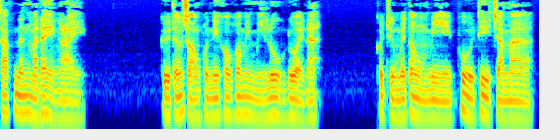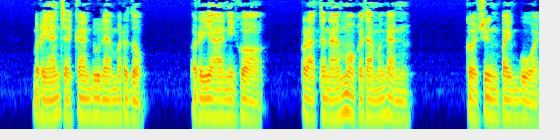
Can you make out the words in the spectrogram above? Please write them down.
ทรัพย์นั้นมาได้อย่างไร คือทั้งสองคนนี้เขาก็ไม่มีลูกด้วยนะ ก็จึงไม่ต้องมีผู้ที่จะมาบริหารจัดการดูแลมรดกภรรยานี่ก็ปรารถนาโมกขธรรมเหมือนกัน ก็จึงไปบวช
